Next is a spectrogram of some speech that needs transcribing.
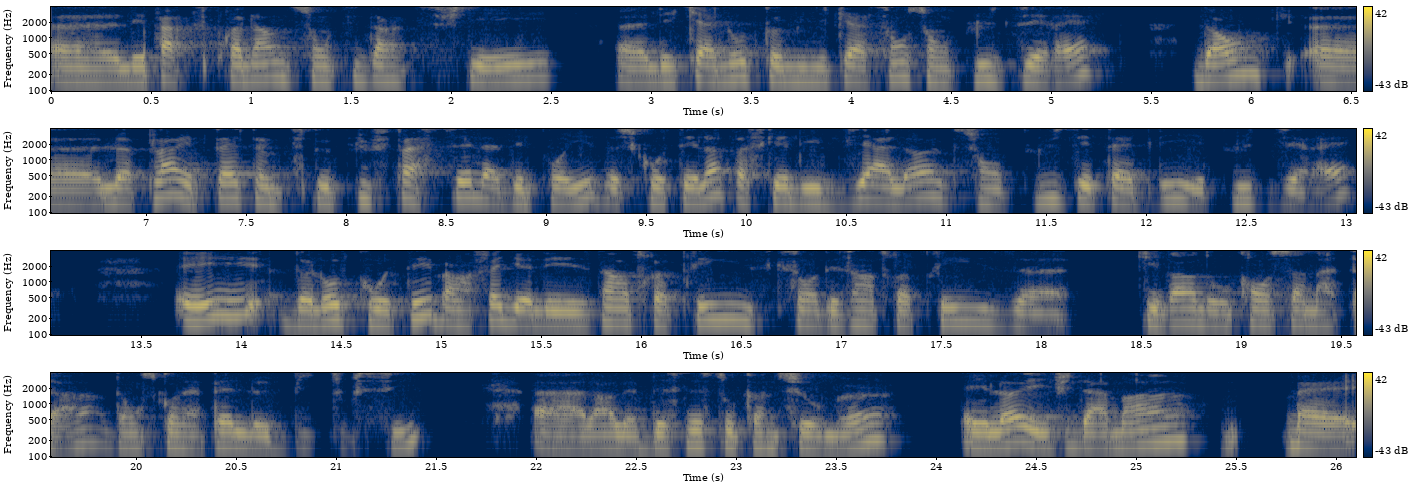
euh, les parties prenantes sont identifiées, euh, les canaux de communication sont plus directs. Donc, euh, le plan est peut-être un petit peu plus facile à déployer de ce côté-là parce que les dialogues sont plus établis et plus directs. Et de l'autre côté, ben, en fait, il y a les entreprises qui sont des entreprises euh, qui vendent aux consommateurs, donc ce qu'on appelle le B2C, euh, alors le business to consumer. Et là, évidemment, ben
